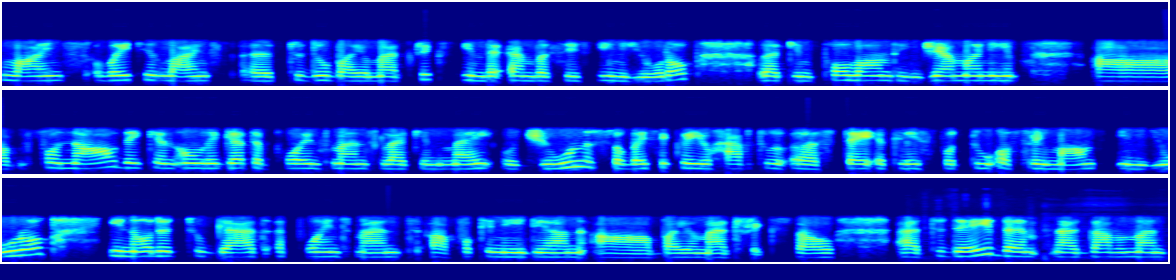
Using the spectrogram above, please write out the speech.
lines, waiting lines uh, to do biometrics in the embassies in Europe, like in Poland, in Germany, uh, for now, they can only get appointments like in May or June. So basically, you have to uh, stay at least for two or three months in Europe in order to get appointment uh, for Canadian uh, biometrics. So uh, today, the uh, government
